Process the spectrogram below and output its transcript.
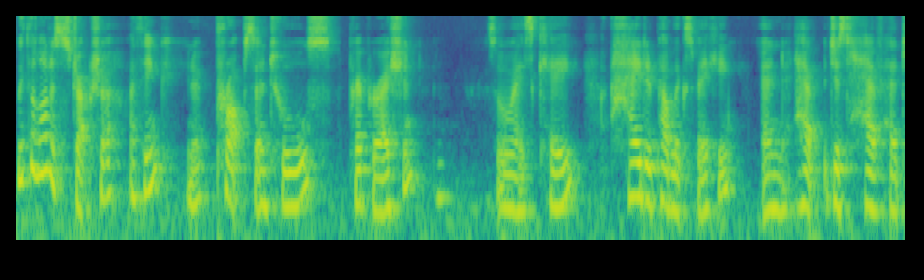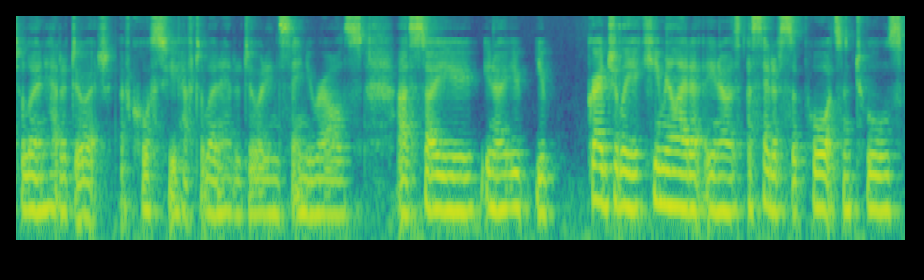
With a lot of structure, I think, you know, props and tools, preparation is always key. Hated public speaking and have just have had to learn how to do it. Of course, you have to learn how to do it in senior roles. Uh, so you, you know, you, you gradually accumulate a, you know, a set of supports and tools,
